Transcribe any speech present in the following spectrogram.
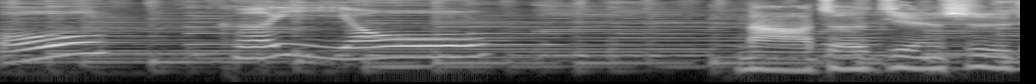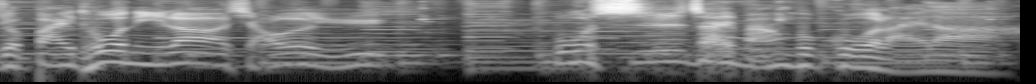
哦，可以哟。那这件事就拜托你了，小鳄鱼，我实在忙不过来了。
